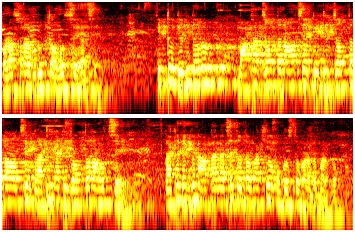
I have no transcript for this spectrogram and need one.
পড়াশোনার গুরুত্ব অবশ্যই আছে। কিন্তু যদি ধরুন মাথার যন্ত্রণা হচ্ছে, পেটের যন্ত্রণা হচ্ছে গাঁঠি গাঁঠি যন্ত্রণা হচ্ছে তাকে দেখবেন আতা গাছে তোতা পাখিও মুখস্থ করাতে পারবেন না।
